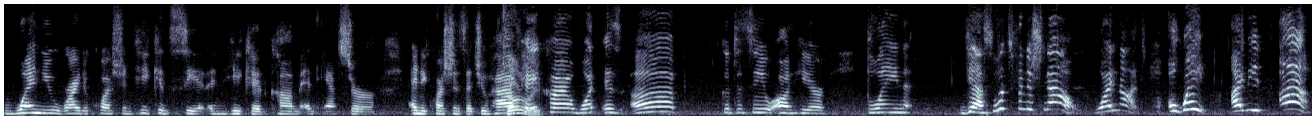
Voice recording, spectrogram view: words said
when you write a question, he can see it and he can come and answer any questions that you have. Totally. Hey, Kyle, what is up? Good to see you on here. Blaine, yes, let's finish now. Why not? Oh, wait, I need, ah,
